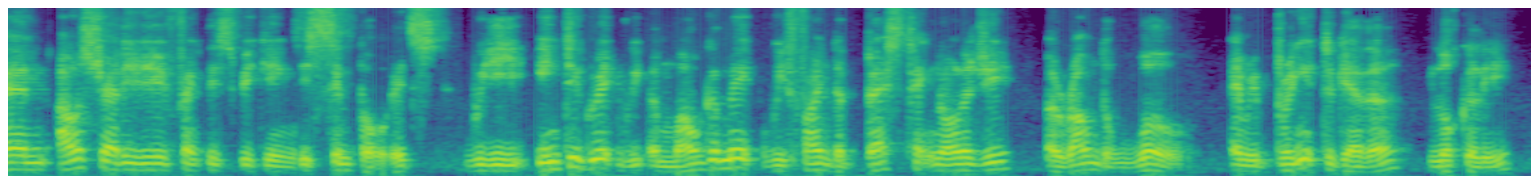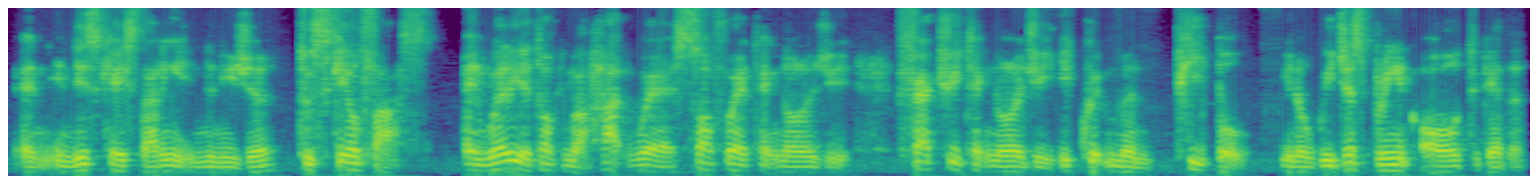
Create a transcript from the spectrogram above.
And our strategy, frankly speaking, is simple. It's we integrate, we amalgamate, we find the best technology around the world, and we bring it together locally, and in this case, starting in Indonesia, to scale fast. And whether you're talking about hardware, software technology, factory technology, equipment, people, you know, we just bring it all together.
